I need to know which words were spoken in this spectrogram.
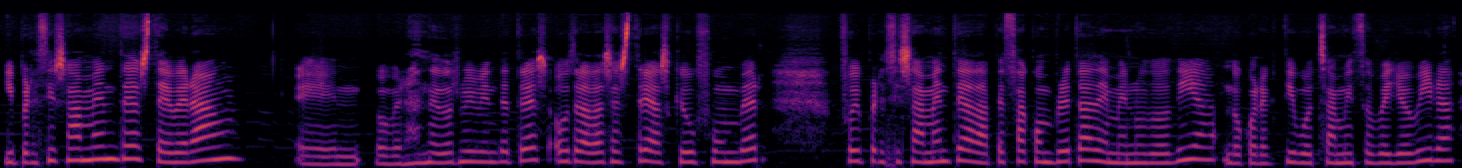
e precisamente este verán en o verán de 2023, outra das estreas que eu fun ver foi precisamente a da peza completa de Menudo Día do colectivo Chamizo Bello Vira,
